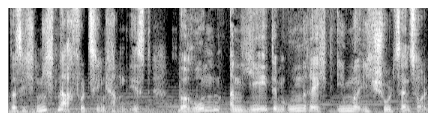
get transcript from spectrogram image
Was ich nicht nachvollziehen kann, ist, warum an jedem Unrecht immer ich schuld sein soll.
